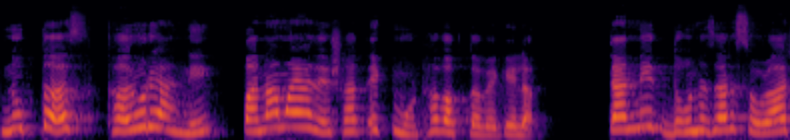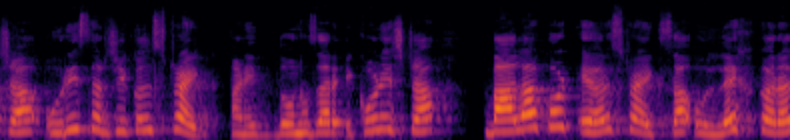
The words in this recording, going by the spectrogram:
नुकतंच थरूर यांनी पनामा या देशात एक मोठं वक्तव्य केलं. त्यांनी दोन हजार सोळाच्या उरी सर्जिकल स्ट्राईक आणि दोन हजार एकोणीसच्या बालाकोट एअर स्ट्राईकचा उल्लेख करत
